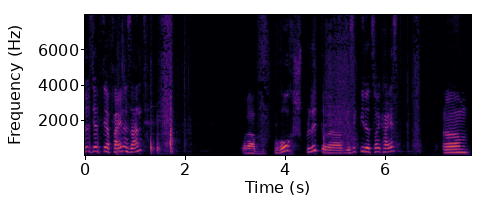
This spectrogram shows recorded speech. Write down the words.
Das ist jetzt der feine Sand. Oder Bruchsplit oder wie sich wie das Zeug heißt. Ähm,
